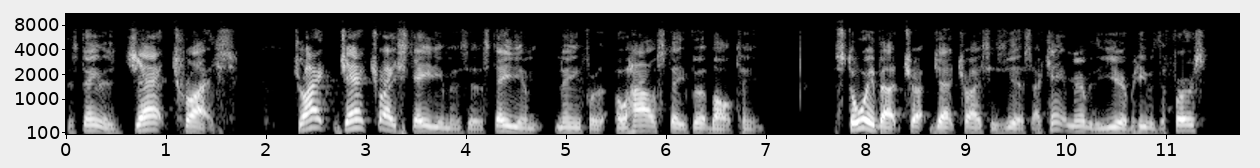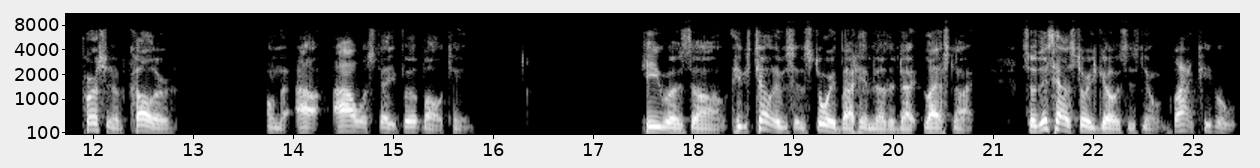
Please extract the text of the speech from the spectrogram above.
His name is Jack Trice. Jack, Trice Stadium is a stadium named for Iowa State football team. The story about Tri- Jack Trice is this I can't remember the year, but he was the first person of color on the Iowa State football team. He was um, he was telling it was a story about him the other day last night. So this how the story goes is you know black people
